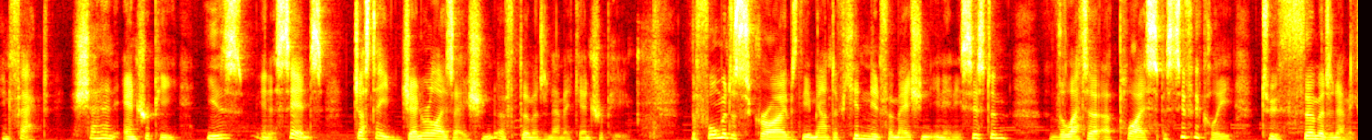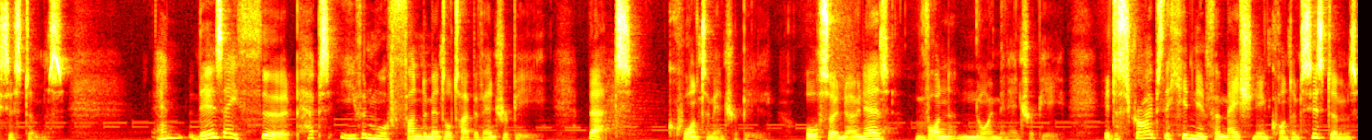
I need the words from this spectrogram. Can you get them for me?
In fact, Shannon entropy is, in a sense, just a generalization of thermodynamic entropy. The former describes the amount of hidden information in any system, the latter applies specifically to thermodynamic systems. And there's a third, perhaps even more fundamental type of entropy. That's quantum entropy, also known as von Neumann entropy. It describes the hidden information in quantum systems,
